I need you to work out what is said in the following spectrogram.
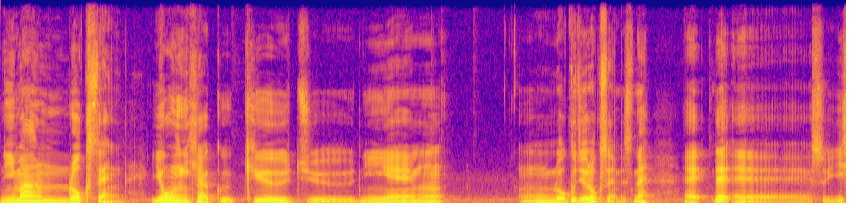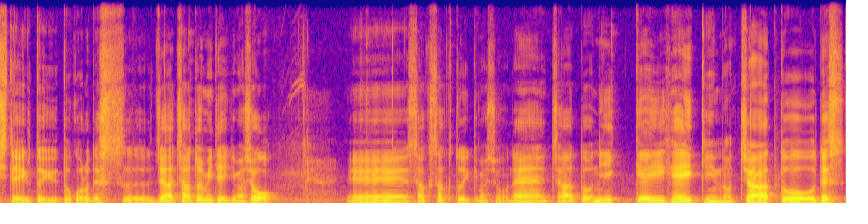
2万6492円、うん、66銭ですね。で、えー、推移しているというところです。じゃあ、チャートを見ていきましょう。えー、サクサクといきましょうね。チャート、日経平均のチャートです。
